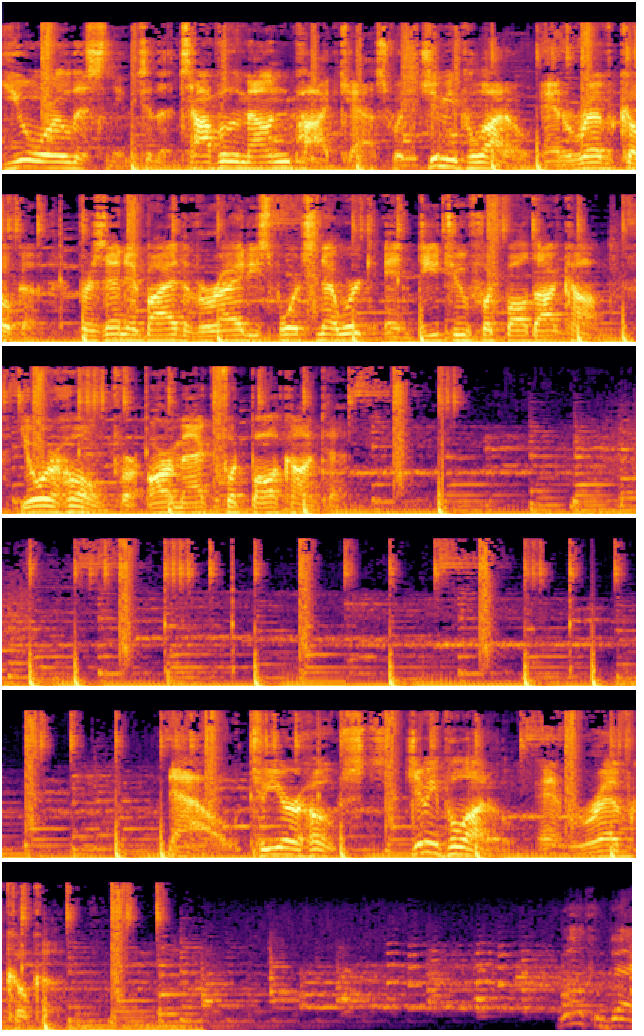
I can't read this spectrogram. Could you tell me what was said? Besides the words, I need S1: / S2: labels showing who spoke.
S1: You're listening to the Top of the Mountain podcast with Jimmy Pilato and Rev Coca, presented by the Variety Sports Network and D2Football.com, your home for RMAC football content. Now, to your hosts, Jimmy Pilato and Rev Coca.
